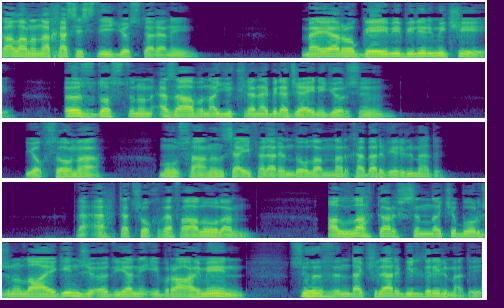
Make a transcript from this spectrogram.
qalanına xəsisliyi göstərəni? Məyər o qeybi bilirmi ki, öz dostunun əzabına yüklənə biləcəyini görsün? Yoxsa ona Musanın səhifələrində olanlar xəbər verilmədi? Və əhdə çox vəfalı olan, Allah qarşısındakı borcunu layiqincə ödəyən İbrahimin sühüfündəkilər bildirilmədi?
